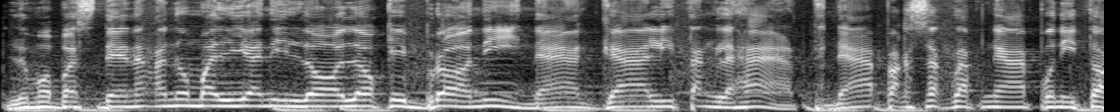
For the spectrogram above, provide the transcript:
Lumabas din ang anomalya ni Lolo kay Bronny na galit ang lahat. Napakasaklap nga po nito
